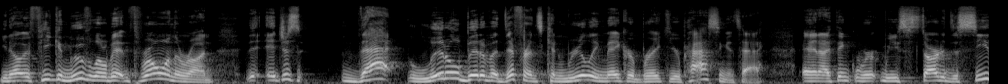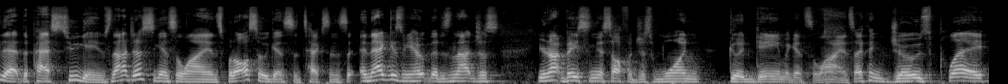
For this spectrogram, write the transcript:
You know, if he can move a little bit and throw on the run, it it just that little bit of a difference can really make or break your passing attack. And I think we're, we started to see that the past two games, not just against the Lions, but also against the Texans. And that gives me hope that it's not just, you're not basing this off of just one good game against the Lions. I think Joe's play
